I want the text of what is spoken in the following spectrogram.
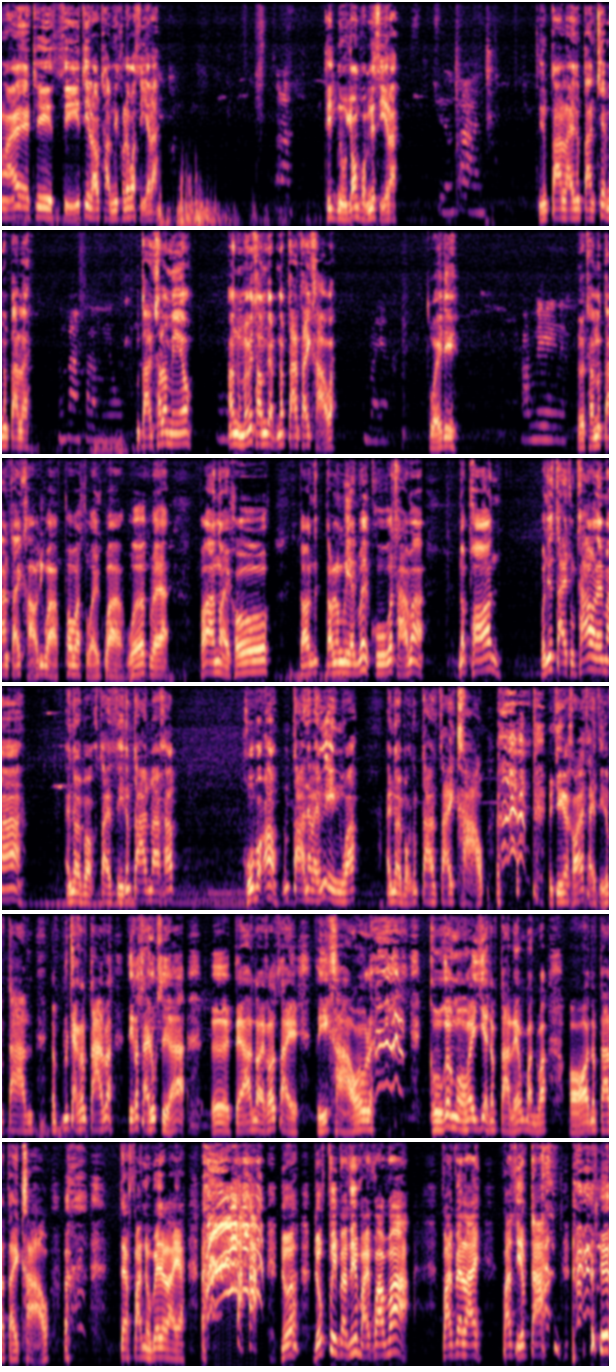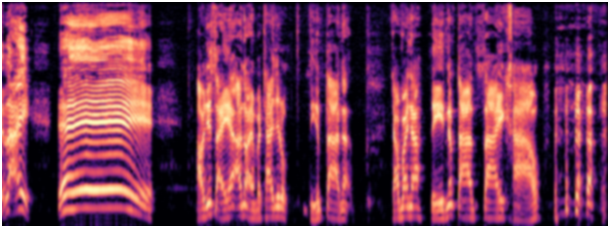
น้องไอ้ไอ้ที่สีที่เราทำนี่เขาเรียกว่าสีอะไร อะที่หนูย้อมผมเนี่ยสีอะไร สีน้ำตาล สีน้ำตาลอะไรน้ำตาลเข้มน้ำตาลอะไร น้ำตาลคาราเมลน้ำตาลคาราเมลอ้าวหนูไม่ทำแบบน้ำตาลทรายขาวอะ ทำไมอะสวยดี ทำเองเนี่ยเออทำน้ำตาลทรายขาวดีกว่า เพราะว่าสวยกว่าเวิร์กเลยอะเพราะอาหน่อยเขาตอนตอนโรงเรียนเว้ยครูก็ถามว่านพพร วันนี้ใส่ถุงเท้าอะไรมาไอ้หน่อยบอกใส่สีน้ำตาลมาครับครูบอกอ้าวน้ำตาลอะไรของเองวะไอ้หน่อยบอกน้ำตาลทรายขาวจริงๆเขาให้ใส่สีน้ำตาล รู้จักน้ำตาลป่ะที่เขาใส่ลูกเสือ เออ แต่อาหน่อยเขาใส่สีขาวเลยครูก็งงไอ้เหี้ยน้ำตาลอะไรของมันวะอ๋อน้ำตาลทรายขาว แต่ฟันหนูเป็นอะไรอะหนูหนูปิดแบบนี้หมายความว่า ฟันเป็นอะไรฟันสีน้ำตาลหรืออะไร เอ๊ เอาที่ใส่อะเอาหน่อยมาใช้สิลูกสีน้ำตาลอะจำไว้นะสีน้ำตาลทรายขาว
